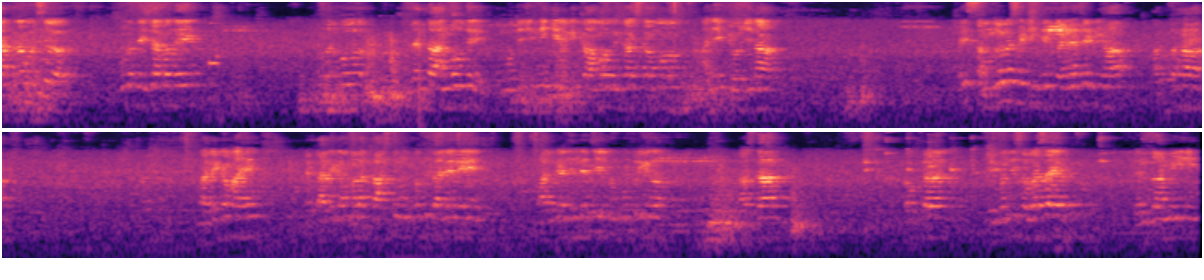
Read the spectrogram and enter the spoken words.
मी अकरा वर्ष पूर्ण देशामध्ये सर्व जनता अनुभवते. मोदीजींनी केलेली कामं विकास कामं अनेक योजना. हे समजवण्यासाठी हे करण्यासाठी हा आमचा हा कार्यक्रम आहे. त्या कार्यक्रमाला खास करून उपस्थित झालेले पालघर जिल्ह्याचे लोकप्रिय खासदार डॉक्टर हेमंती सवरासाहेब यांचं आम्ही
